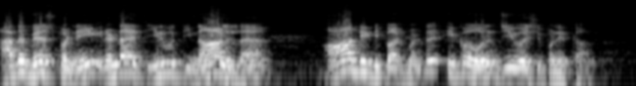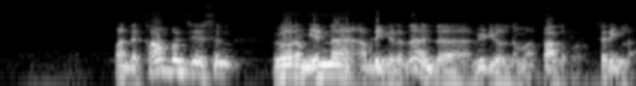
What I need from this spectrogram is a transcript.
அதை பேஸ் பண்ணி ரெண்டாயிரத்தி இருபத்தி நாலில் ஆர்டி டிபார்ட்மெண்ட்டு இப்போ ஒரு ஜிஓசி பண்ணியிருக்காங்க. இப்போ அந்த காம்பன்சேஷன் விவரம் என்ன அப்படிங்கிறத இந்த வீடியோவில் நம்ம பார்க்க போகிறோம் சரிங்களா?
